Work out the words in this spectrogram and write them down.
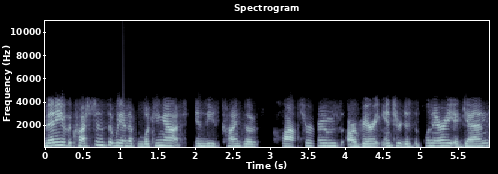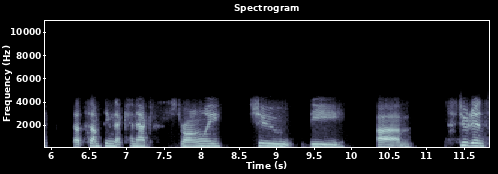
Many of the questions that we end up looking at in these kinds of classrooms are very interdisciplinary. Again, that's something that connects strongly to the um, students'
